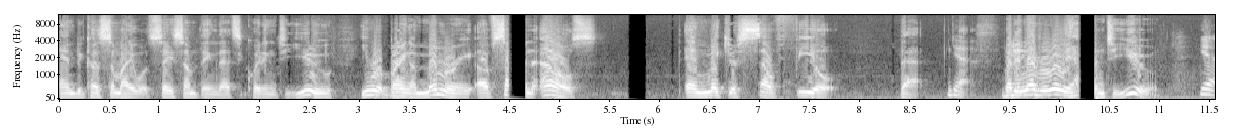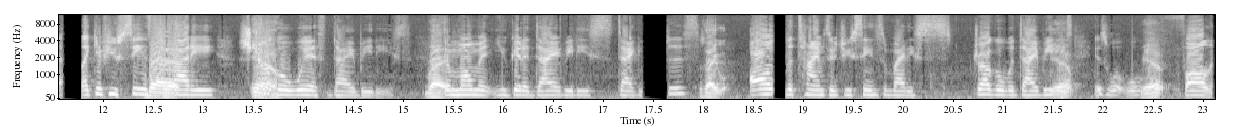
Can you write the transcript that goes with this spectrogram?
And because somebody would say something that's equating to you, you would bring a memory of something else and make yourself feel that. Yes. But it never really happened to you. Yeah. Like if you've seen But, somebody struggle with diabetes, Right. the moment you get a diabetes diagnosis, It's like, all the times that you've seen somebody struggle with diabetes Yep. is what will Yep. fall in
